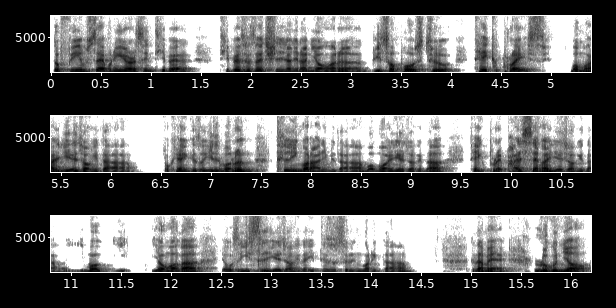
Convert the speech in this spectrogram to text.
The film Seven Years in Tibet, 티벳에서의 7년이라는 영화는 be supposed to take place, 뭐뭐 할 예정이다. 오케이? 그래서 1번은 틀린 건 아닙니다. 뭐뭐 할 예정이다. take place, 발생할 예정이다. 뭐 이, 영화가 여기서 있을 예정이다. 이 뜻을 쓰는 거니까. 그 다음에 look은요.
